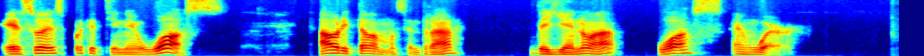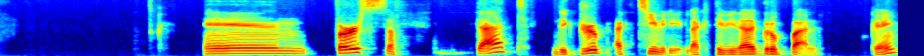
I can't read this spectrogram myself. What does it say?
Eso es porque tiene was. Ahorita vamos a entrar de lleno a was and where. And first of that, the group activity, la actividad grupal, okay?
